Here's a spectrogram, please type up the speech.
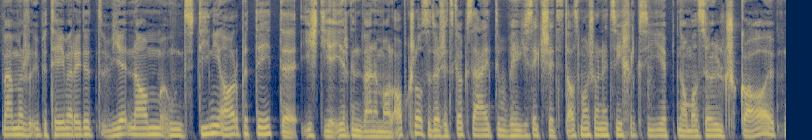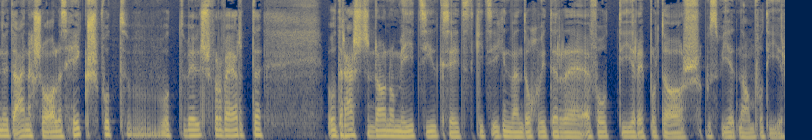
wenn man über Themen redet, Vietnam und deine Arbeit dort, ist die irgendwann einmal abgeschlossen? Du hast jetzt gerade gesagt, du sagst jetzt das mal schon nicht sicher gewesen, ob du nochmal sollst gehen, ob du nicht eigentlich schon alles hättest, was du, was du willst verwerten Oder hast du da noch mehr Ziel gesetzt? Gibt es irgendwann doch wieder äh, eine Fotoreportage aus Vietnam von dir?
